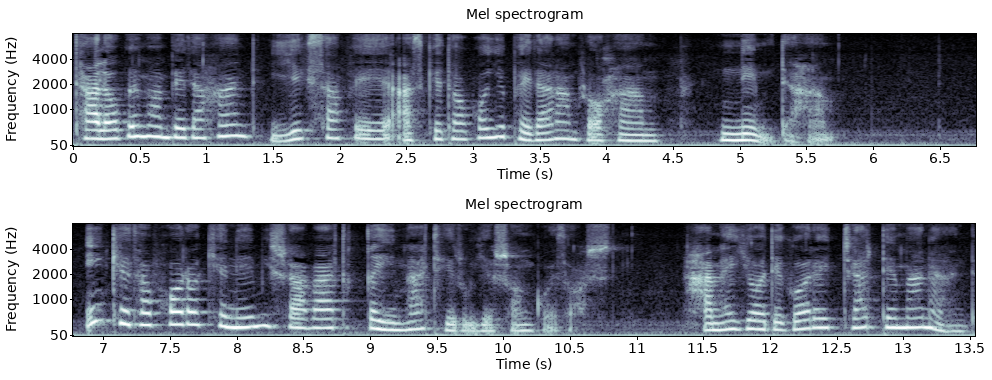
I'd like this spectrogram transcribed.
طلا به من بدهند یک صفحه از کتاب های پدرم را هم نمی‌دهم. این کتاب ها را که نمی شود قیمتی رویشان گذاشت. همه یادگار جد منند.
